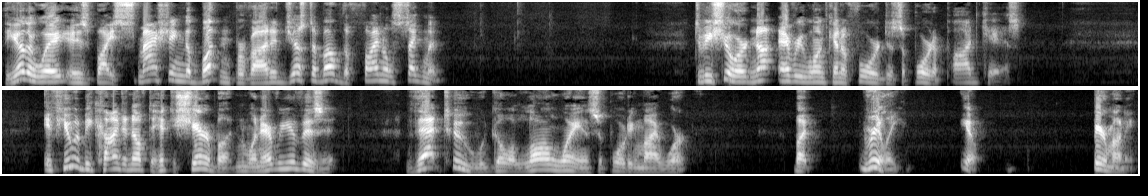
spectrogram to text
The other way is by smashing the button provided just above the final segment to be sure, not everyone can afford to support a podcast. If you would be kind enough to hit the share button whenever you visit, that too would go a long way in supporting my work. But really, you know, beer money.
